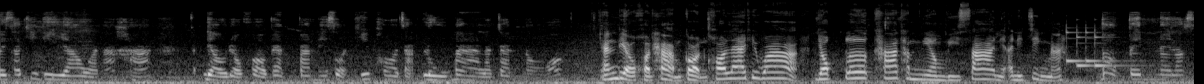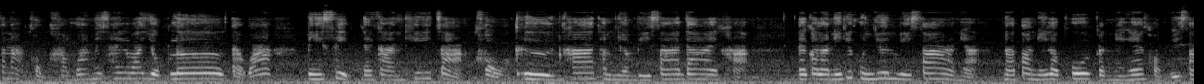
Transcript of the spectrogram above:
ยสัทีเดียวอะนะคะ เดี๋ยวเดี๋ยวขอแบ่งปันในส่วนที่พอจะรู้มาละกันเนาะ งั้นเดี๋ยวขอถามก่อนข้อแรกที่ว่ายกเลิกค่าธรรมเนียมวีซ่าเนี่ยอันนี้จริงไหมบอกเป็นในลักษณะของคำว่าไม่ใช่ว่ายกเลิก แต่ว่ามีสิทธิ์ในการที่จะขอคืนค่าธรรมเนียมวีซ่าได้ค่ะ ในกรณีที่คุณยื่นวีซ่าเนี่ยณตอนนี้เราพูดกันในแง่ของวีซ่า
